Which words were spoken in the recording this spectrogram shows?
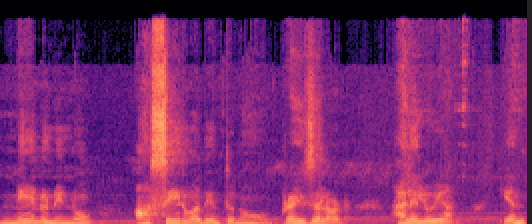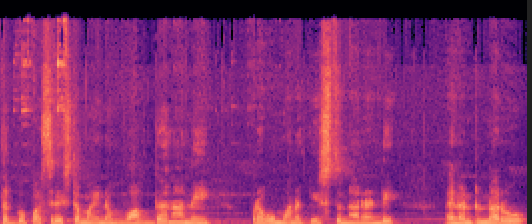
నేను నిన్ను ఆశీర్వదింతును ప్రైజలాడ్ హలెలుయ ఎంత గొప్ప శ్రేష్టమైన వాగ్దానాన్ని ప్రభు మనకి ఇస్తున్నారండి ఆయన అంటున్నారు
